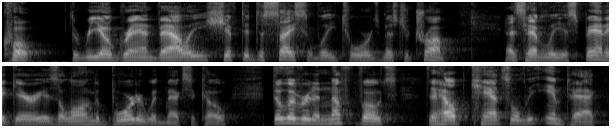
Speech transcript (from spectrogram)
Quote The Rio Grande Valley shifted decisively towards Mr. Trump as heavily Hispanic areas along the border with Mexico delivered enough votes to help cancel the impact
